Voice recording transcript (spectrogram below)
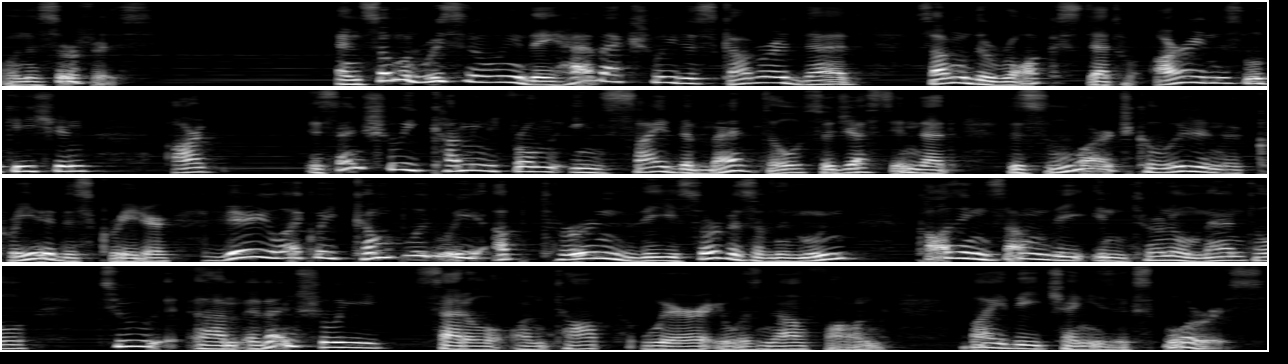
on the surface. And somewhat recently, they have actually discovered that some of the rocks that are in this location are essentially coming from inside the mantle, suggesting that this large collision that created this crater very likely completely upturned the surface of the moon, causing some of the internal mantle to um, eventually settle on top where it was now found by the Chinese explorers.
